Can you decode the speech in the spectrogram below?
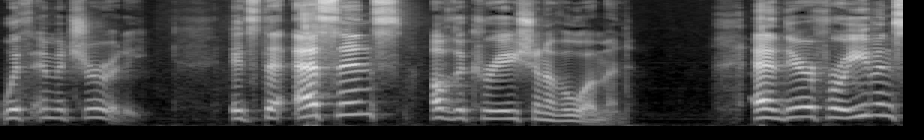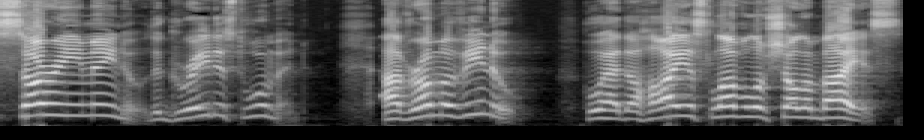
with immaturity. It's the essence of the creation of a woman. And therefore, even Sarah Imenu, the greatest woman, Avram Avinu, who had the highest level of Shalom Bayis,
